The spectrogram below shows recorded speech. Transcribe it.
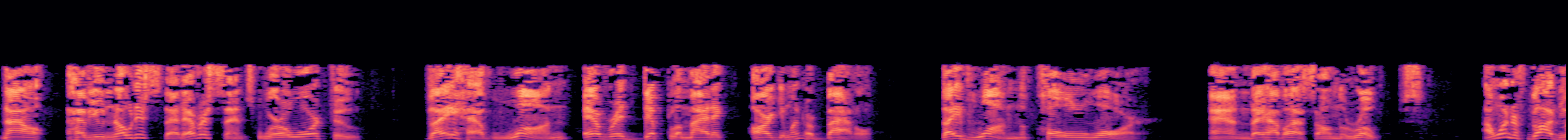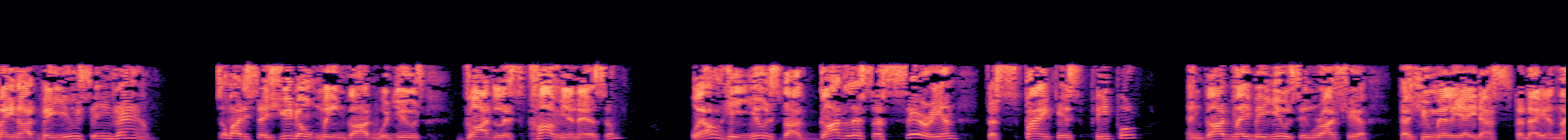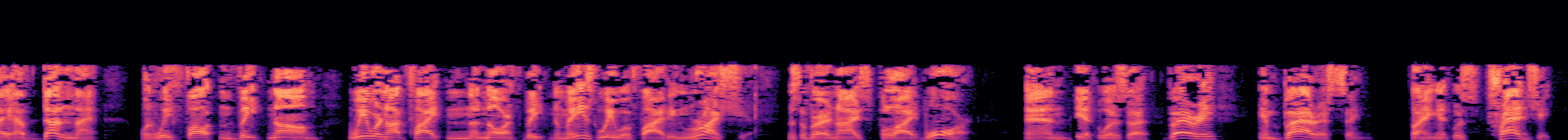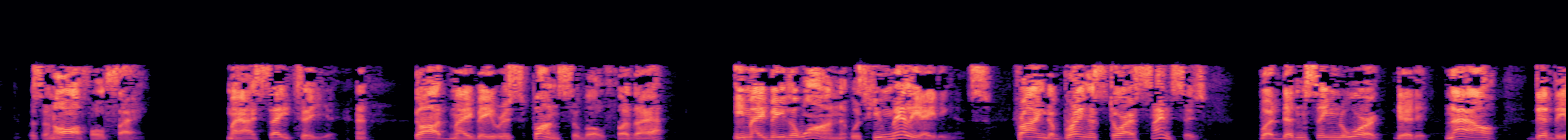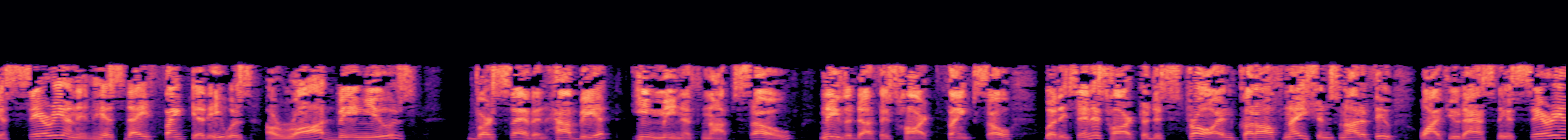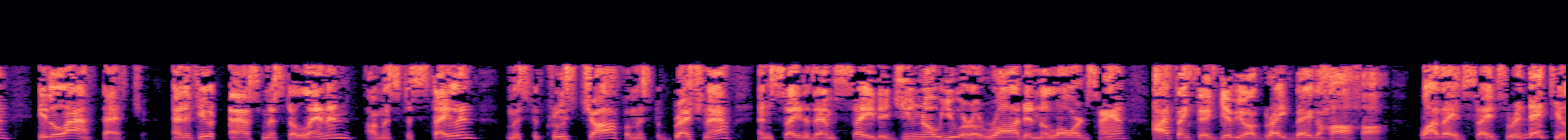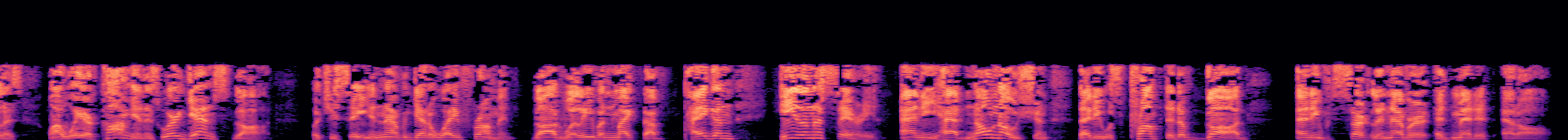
Now, have you noticed that ever since World War II, they have won every diplomatic argument or battle. They've won the Cold War, and they have us on the rope. I wonder if God may not be using them. Somebody says, You don't mean God would use godless communism. Well, he used the godless Assyrian to spank his people, and God may be using Russia to humiliate us today, and they have done that. When we fought in Vietnam, we were not fighting the North Vietnamese, we were fighting Russia. It was a very nice, polite war, and it was a very embarrassing thing. It was tragic. It was an awful thing. May I say to you, God may be responsible for that. He may be the one that was humiliating us, trying to bring us to our senses, but didn't seem to work, did it? Now, did the Assyrian in his day think that he was a rod being used? Verse 7 Howbeit, he meaneth not so, neither doth his heart think so, but it's in his heart to destroy and cut off nations, not a few. Why, if you'd asked the Assyrian, he'd laughed at you. And if you'd asked Mr. Lenin or Mr. Stalin, or Mr. Khrushchev or Mr. Brezhnev, and say to them, say, did you know you are a rod in the Lord's hand? I think they'd give you a great big ha-ha. Why, they'd say it's ridiculous. Why, we are communists. We're against God. But you see, you never get away from Him. God will even make the pagan heathen Assyrian and he had no notion that he was prompted of God, and he certainly never admitted at all.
